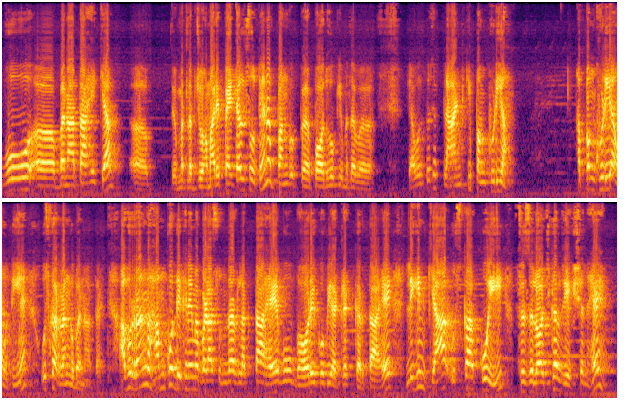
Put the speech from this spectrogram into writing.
वो बनाता है क्या? मतलब जो हमारे पेटल्स होते हैं ना, पंख पौधों की मतलब क्या बोलते हैं प्लांट की पंखुड़ियाँ। पंखुड़ियाँ होती हैं, उसका रंग बनाता है। अब रंग हमको देखने में बड़ा सुंदर लगता है, वो भौरे को भी अट्रैक्ट करता है, लेकिन क्या उसका कोई फिजियोलॉजिकल रिएक्शन है?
